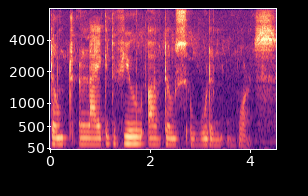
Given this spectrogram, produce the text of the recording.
don't like the view of those wooden boards.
